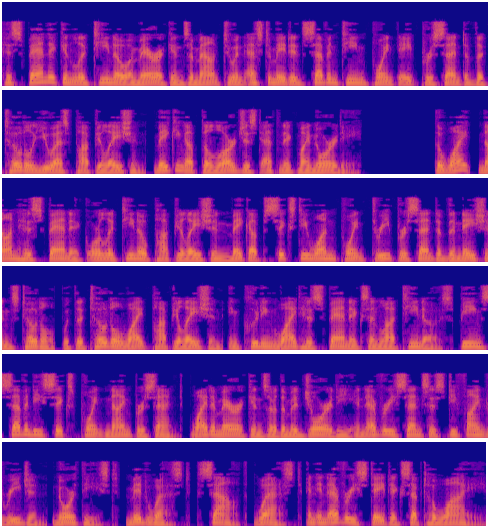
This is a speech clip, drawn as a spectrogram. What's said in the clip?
Hispanic and Latino Americans amount to an estimated 17.8% of the total U.S. population, making up the largest ethnic minority. The white, non-Hispanic or Latino population make up 61.3% of the nation's total, with the total white population including white Hispanics and Latinos being 76.9%. White Americans are the majority in every census-defined region Northeast, Midwest, South, West and in every state except Hawaii,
